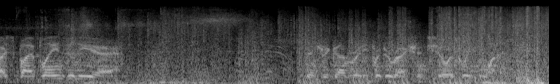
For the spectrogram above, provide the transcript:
Our spy plane's in the air. Sentry gun ready for direction. Show us where you want it.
